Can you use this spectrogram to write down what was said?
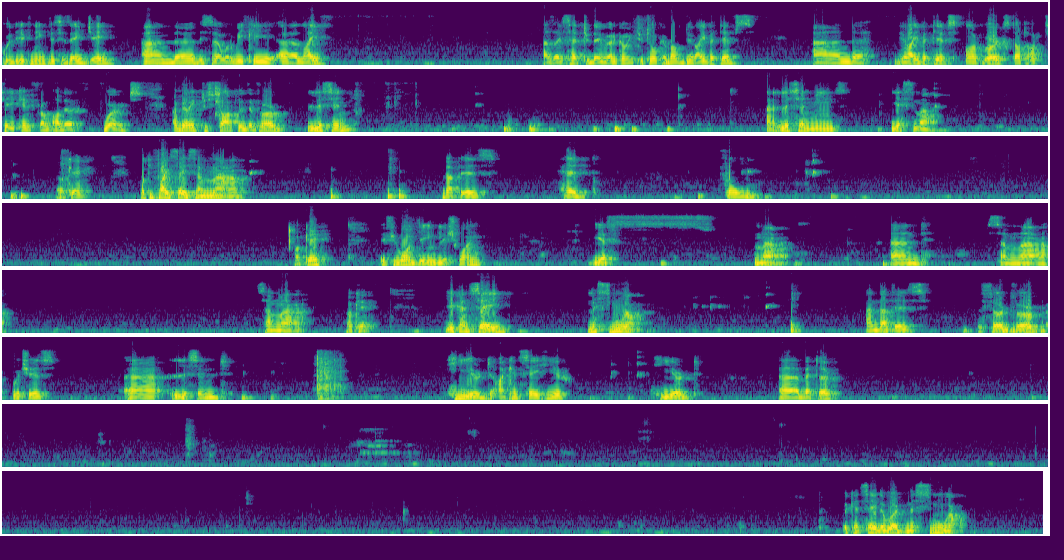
good evening. This is AJ, and uh, this is our weekly uh, live. As I said, today we are going to talk about derivatives, and uh, derivatives are words that are taken from other words. I'm going to start with the verb listen. And listen means yes, ma. Okay What if I say سماعة? That is head phone. Okay. If you want the English one, yes, مع and سماعة سماعة okay you can say مسموع and that is the third verb which is uh, listened heard I can say here heard uh, better we can say the word مسموع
